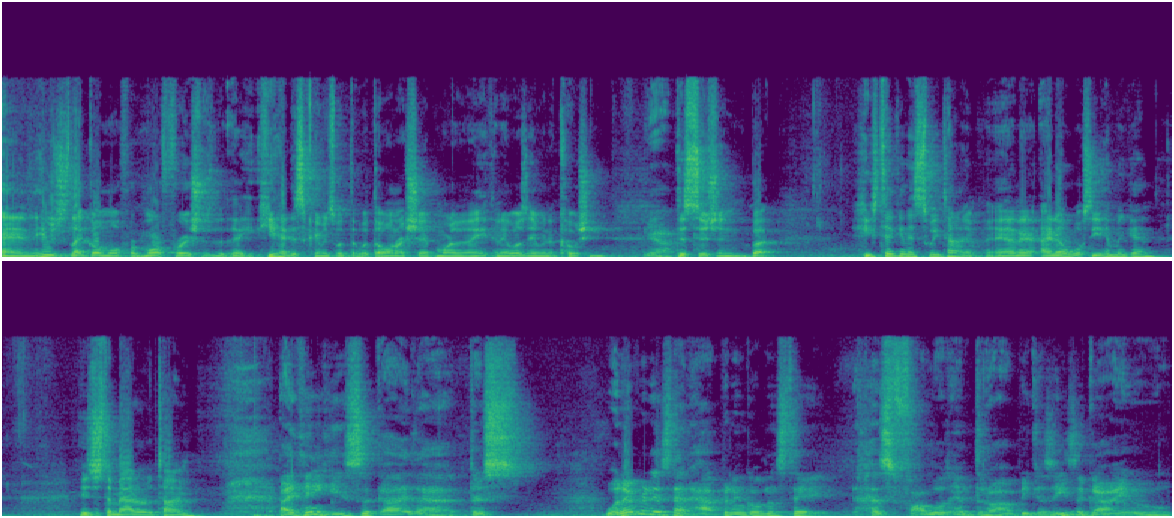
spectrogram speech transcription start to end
And he was just let go more for more for issues. that He had disagreements with the, with the ownership more than anything. It wasn't even a coaching Yeah. decision, but he's taking his sweet time, and I, I know we'll see him again. It's just a matter of time. I think he's the guy that there's whatever it is that happened in Golden State has followed him throughout because he's a guy who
